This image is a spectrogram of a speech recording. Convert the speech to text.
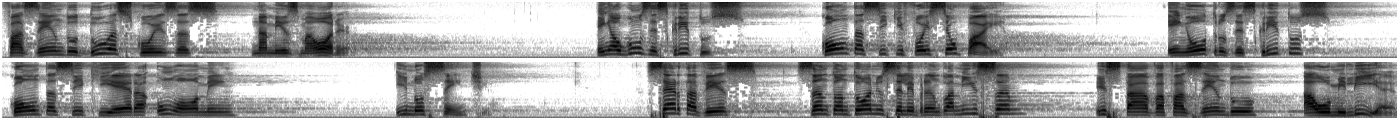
fazendo duas coisas na mesma hora. Em alguns escritos, conta-se que foi seu pai. Em outros escritos, conta-se que era um homem inocente. Certa vez, Santo Antônio, celebrando a missa, estava fazendo a homilia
